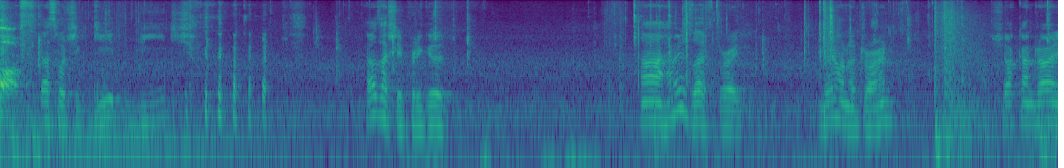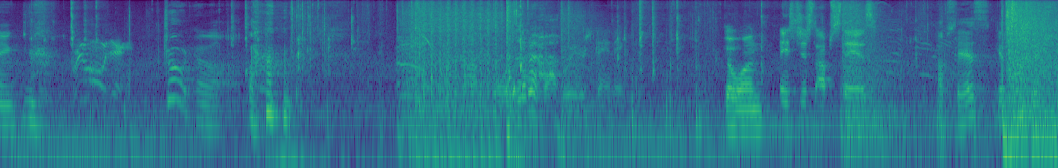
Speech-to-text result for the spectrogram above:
Off. That's what you get, beach. that was actually pretty good. Uh, how many's left? Three. They anyone a drone? Shotgun droning. Reloading. Drone! Oh. Four last standing. Go on. It's just upstairs. Upstairs? Get the upstairs.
